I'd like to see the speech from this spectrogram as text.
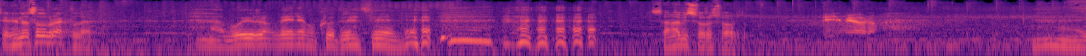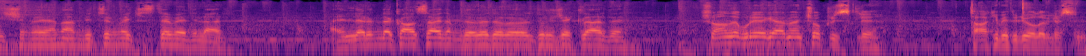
Seni nasıl bıraktılar? Ha, buyurun benim Kudret Bey. Sana bir soru sordum. Bilmiyorum. İşimi hemen bitirmek istemediler. Ellerinde kalsaydım döve döve öldüreceklerdi. Şu anda buraya gelmen çok riskli. Takip ediliyor olabilirsin.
